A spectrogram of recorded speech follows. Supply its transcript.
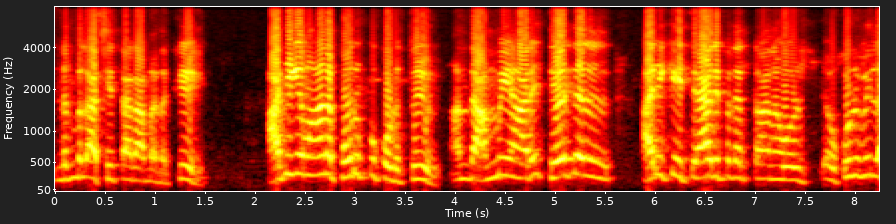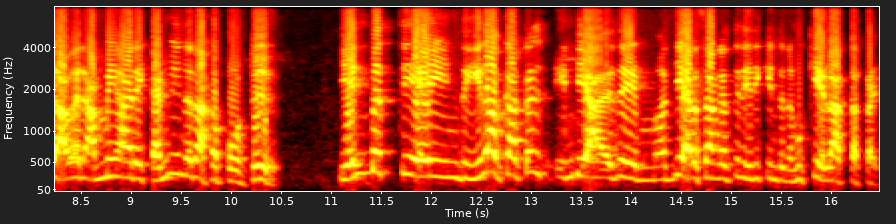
நிர்மலா சீதாராமனுக்கு அதிகமான பொறுப்பு கொடுத்து அந்த அம்மையாரை தேர்தல் அறிக்கை தயாரிப்பதற்கான ஒரு குழுவில் அவர் அம்மையாரை கன்வீனராக போட்டு எண்பத்தி ஐந்து இலாக்காக்கள் இந்தியா இது மத்திய அரசாங்கத்தில் இருக்கின்றன முக்கிய இலாக்காக்கள்.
